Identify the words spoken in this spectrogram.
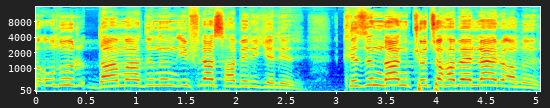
olur damadının iflas haberi gelir. Kızından kötü haberler alır.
